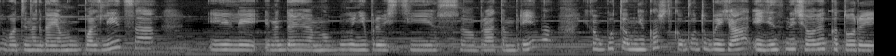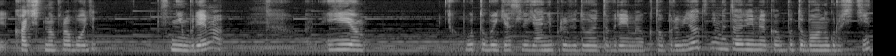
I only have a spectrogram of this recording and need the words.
вот иногда я могу позлиться, или иногда я могу не провести с братом время. И как будто, мне кажется, как будто бы я единственный человек, который качественно проводит с ним время. И как будто бы, если я не проведу это время, кто проведет с ним это время, как будто бы он грустит.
